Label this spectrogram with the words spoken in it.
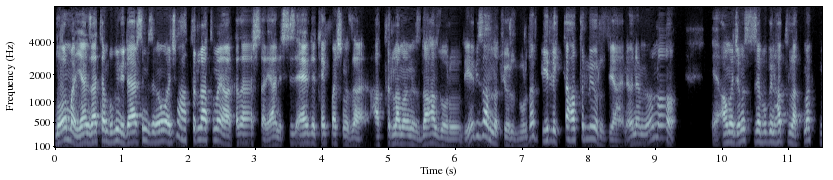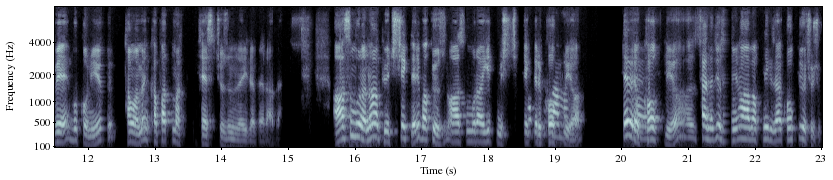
Normal yani zaten bugünkü dersimizin amacı hatırlatmaya arkadaşlar. Yani siz evde tek başınıza hatırlamanız daha zor diye biz anlatıyoruz burada. Birlikte hatırlıyoruz yani. Önemli olan o. E, amacımız size bugün hatırlatmak ve bu konuyu tamamen kapatmak test çözümleriyle beraber. Asım Burak ne yapıyor? Çiçekleri bakıyorsun. Asım Burak gitmiş çiçekleri kokluyor. Değil mi? Evet. Kokluyor. Sen de diyorsun ya "Aa bak ne güzel kokluyor çocuk.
